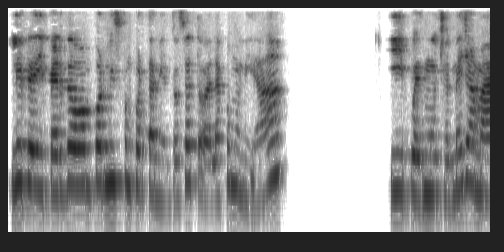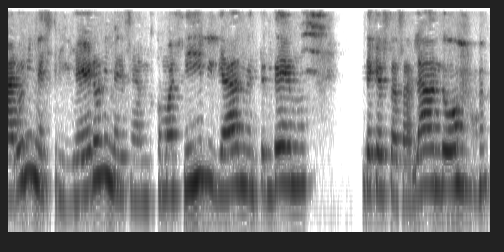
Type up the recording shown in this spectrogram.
le pedí perdón por mis comportamientos a toda la comunidad y pues muchos me llamaron y me escribieron y me decían, ¿cómo así, Lilian? No entendemos de qué estás hablando.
